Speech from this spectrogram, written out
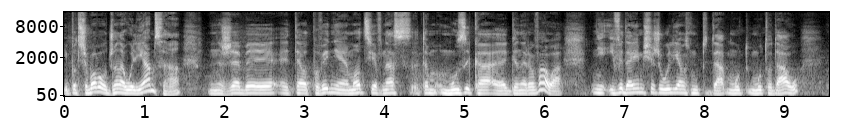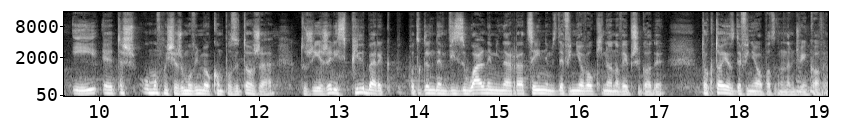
i potrzebował Johna Williamsa, żeby te odpowiednie emocje w nas nas ta muzyka e, generowała. I, wydaje mi się, że Williams mu to, da, mu, mu to dał. I e, też umówmy się, że mówimy o kompozytorze, którzy jeżeli Spielberg pod względem wizualnym i narracyjnym zdefiniował kino nowej przygody, to kto je zdefiniował pod względem dźwiękowym?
